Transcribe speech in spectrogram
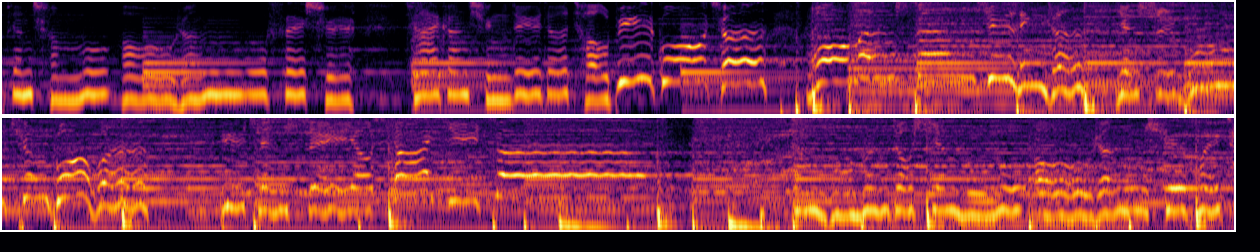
变成木偶人，无非是在感情里的逃避过程。我们盛气凌人，掩饰无权过问，遇见谁要猜忌真。当我们都羡慕木偶人，学会他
